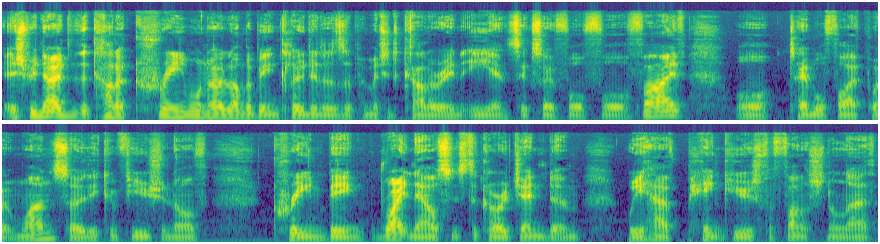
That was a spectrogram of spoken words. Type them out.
It should be noted that the colour cream will no longer be included as a permitted colour in EN 60445 or Table 5.1, so the confusion of cream being right now, since the corrigendum, we have pink used for functional earth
